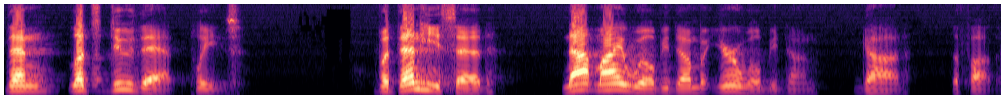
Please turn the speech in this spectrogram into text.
then let's do that, please. But then he said, Not my will be done, but your will be done, God the Father.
